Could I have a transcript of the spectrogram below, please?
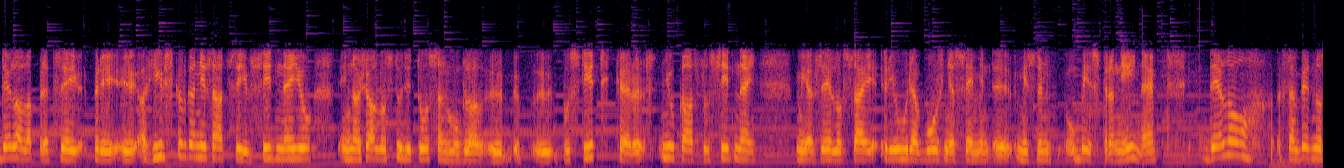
delala predvsej pri eh, arhivski organizaciji v Sydneyju in nažalost tudi to sem mogla eh, eh, pustiti, ker Newcastle, Sydney mi je vzelo vsaj tri ure vožnje, sem, eh, mislim, obe strani. Ne. Delo sem vedno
